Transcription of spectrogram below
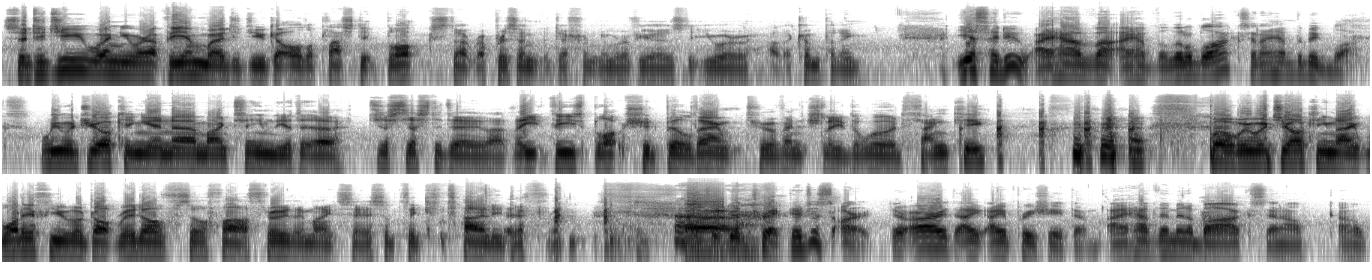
So did you, when you were at VMware, did you get all the plastic blocks that represent the different number of years that you were at the company? Yes, I do. I have uh, I have the little blocks and I have the big blocks. We were joking in uh, my team the other, uh, just yesterday that they, these blocks should build out to eventually the word thank you. but we were joking like, what if you were got rid of so far through? They might say something entirely different. That's Uh, a good trick. They're just art. They're art. I, I appreciate them. I have them in a box, and I'll I'll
